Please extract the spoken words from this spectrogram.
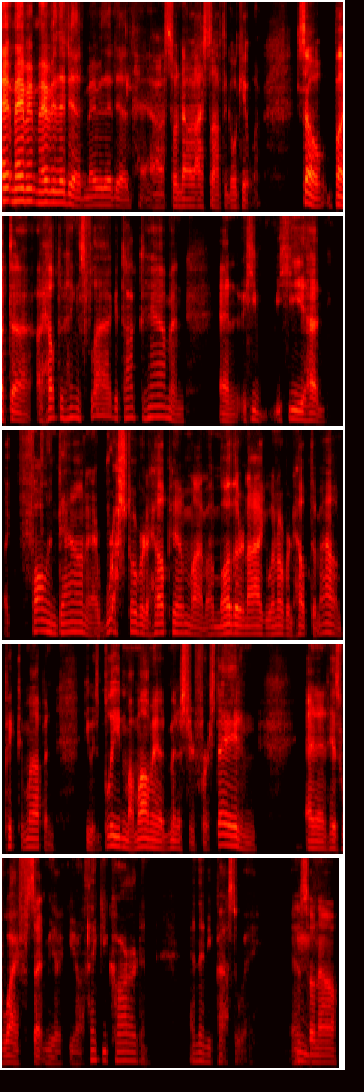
May- Maybe maybe they did. Maybe they did. Uh, so now I still have to go get one. So, but uh, I helped him hang his flag. I talked to him, and and he he had like fallen down, and I rushed over to help him. My, my mother and I went over and helped him out and picked him up, and he was bleeding. My mom had administered first aid, and and then his wife sent me a you know thank you card, and and then he passed away. And Hmm. so now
